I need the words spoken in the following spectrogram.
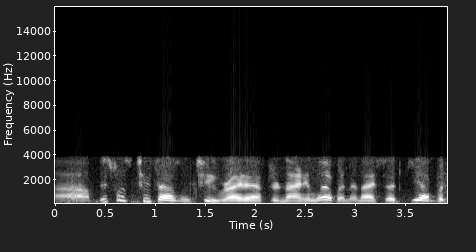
Uh, this was 2002, right after 9/11, and I said, "Yeah, but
